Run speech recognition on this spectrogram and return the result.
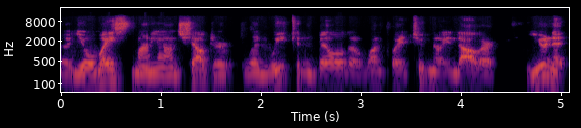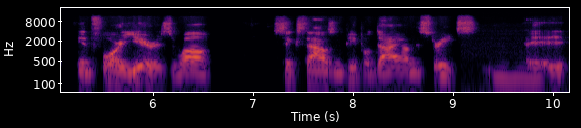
uh, you'll waste money on shelter when we can build a 1.2 million dollar unit in four years while 6,000 people die on the streets. Mm-hmm. It,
